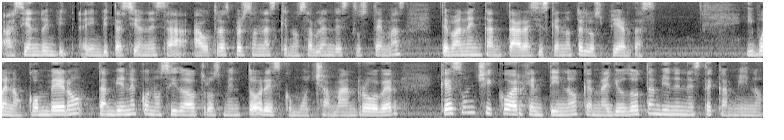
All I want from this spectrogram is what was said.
haciendo invitaciones a, a, otras personas que nos hablen de estos temas, te van a encantar, así es que no te los pierdas. Y bueno, con Vero también he conocido a otros mentores como Chamán Robert, que es un chico argentino que me ayudó también en este camino.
